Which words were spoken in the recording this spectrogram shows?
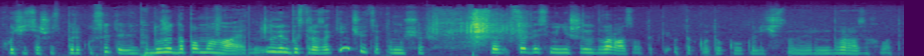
хочеться щось перекусити, він дуже допомагає. Ну, Він швидко закінчується, тому що це, це десь мені ще на два рази отаке, отако, такого кількості, мабуть, два рази хватить.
